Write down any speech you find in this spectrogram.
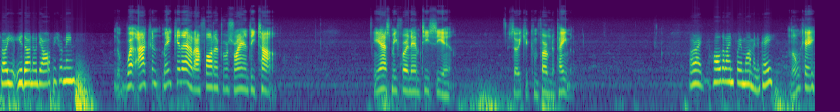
So you, you don't know the officer name? Well, I couldn't make it out. I thought it was Randy Tom. He asked me for an MTCN so he could confirm the payment. All right. Hold the line for a moment, okay? Okay.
